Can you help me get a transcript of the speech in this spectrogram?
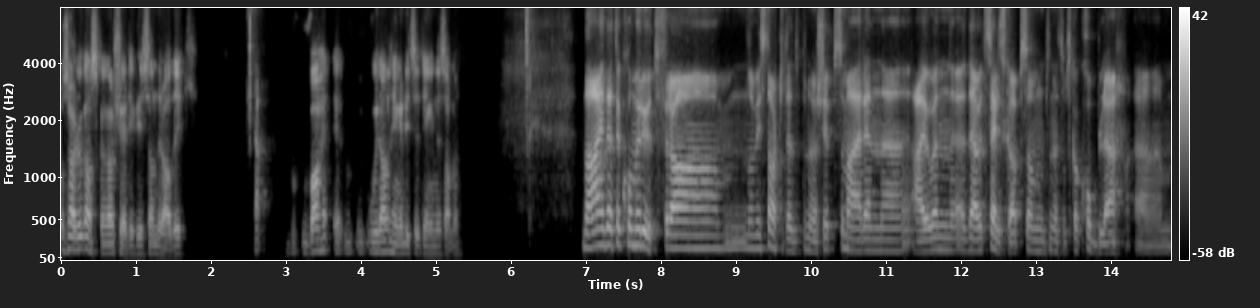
Og så er du ganske engasjert i Christian Radich. Ja. Hva, hvordan henger disse tingene sammen? Nei, dette kommer ut fra når vi startet Entreprenørskip, som er, en, er, jo en, det er jo et selskap som nettopp skal koble um,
